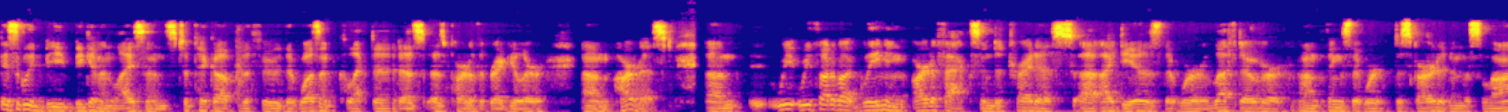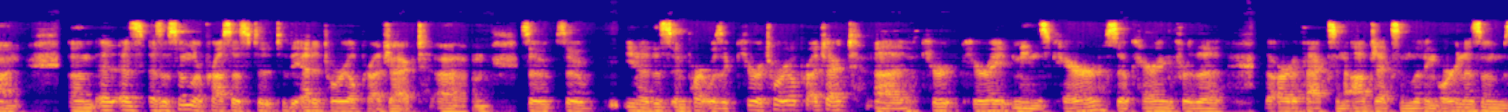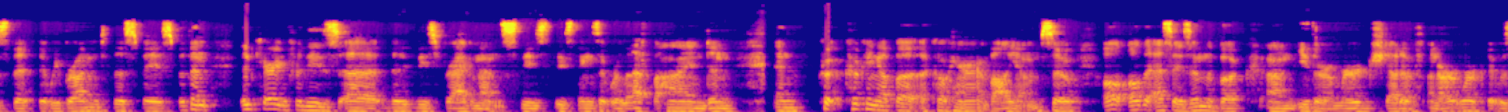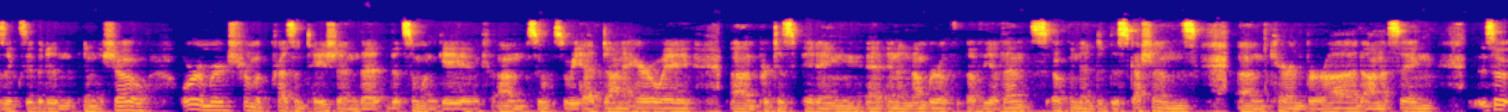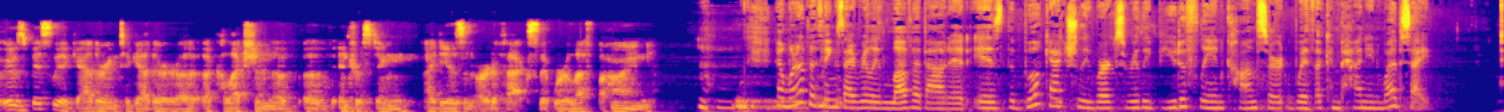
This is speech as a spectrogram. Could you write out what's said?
basically be, be given license to pick up the food that wasn't collected as, as part of the regular um, harvest. Um, we, we thought about gleaning artifacts and detritus, uh, ideas that were left over, um, things that were discarded in the salon, um, as, as a similar process to, to the editorial project. Um, so, so, you know, this in part was a curatorial project. Uh, cur- curate means care, so caring for the, the artifacts and objects and living organisms that, that we brought into this space, but then then caring for these uh, the, these fragments, these these things that were left behind, and and co- cooking up a, a, coherent volume. So all, all the essays in the book um, either emerged out of an artwork that was exhibited in, in, the show, or emerged from a presentation that that someone gave. Um, so so we had Donna Haraway um, participating in a number of, of the events, open-ended discussions. Um, Karen Barad, Anna Tsing. So it was basically a gathering together, a, a collection of, of interesting ideas and artifacts that were left behind. Mm-hmm. And one of the things I really love about it is the book actually works really beautifully in concert with a companion website.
